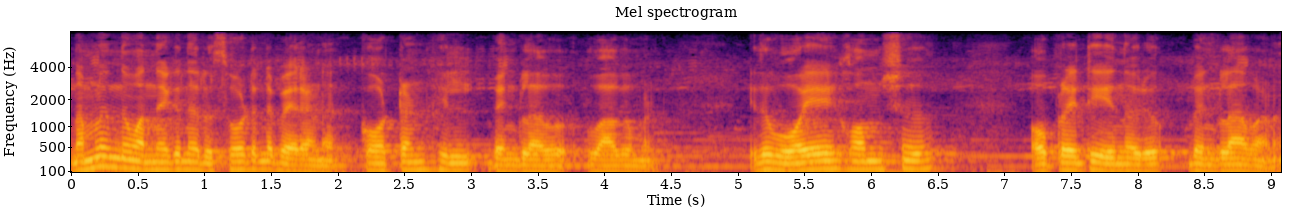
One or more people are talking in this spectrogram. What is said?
നമ്മൾ ഇന്ന് വന്നേക്കുന്ന റിസോർട്ടിന്റെ പേരാണ് കോട്ടൺ ഹിൽ ബംഗ്ലാവ് വാഗമൺ. ഇത് വോയെ ഹോംസ് ഓപ്പറേറ്റ് ചെയ്യുന്ന ഒരു ബംഗ്ലാവാണ്.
